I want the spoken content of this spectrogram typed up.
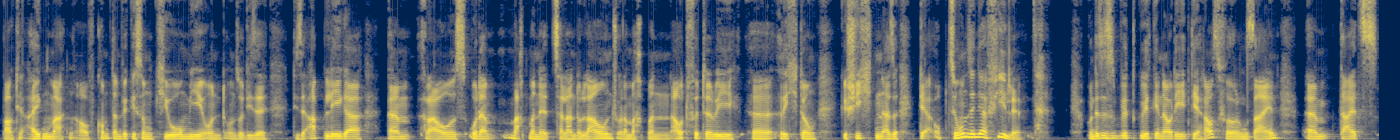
baut er Eigenmarken auf, kommt dann wirklich so ein Xiaomi und, und so diese, diese Ableger ähm, raus oder macht man eine Zalando Lounge oder macht man eine Outfittery äh, Richtung Geschichten? Also der Optionen sind ja viele. Und das ist, wird, wird genau die, die Herausforderung sein, ähm, da jetzt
